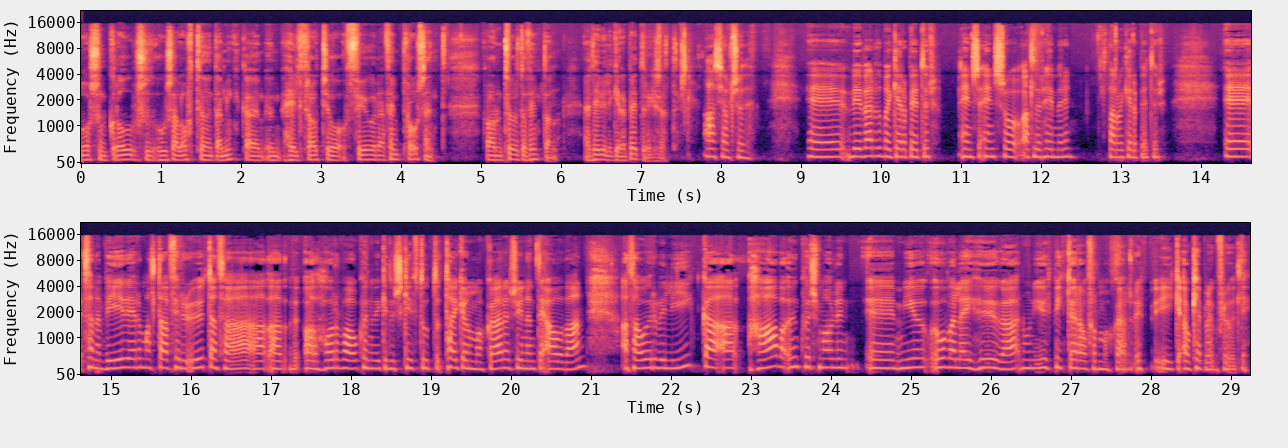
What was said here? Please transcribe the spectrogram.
losun gróðurhúsal óttöfund að minga um, um heil 34-5% frá árunni 2015 en þið viljið gera betur ekki satt? Að sjálfsögðu. Eh, við verðum að gera betur eins, eins og allur heimurinn þarf að gera betur. Eh, þannig að við erum alltaf fyrir utan það að, að, að horfa á hvernig við getum skipt út tækjónum okkar eins og ég nefndi áðan að þá eru við líka að hafa umhverfsmálin e, mjög ofalega í huga núni uppbyggar áform okkar upp í, á keflauguflögulli.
